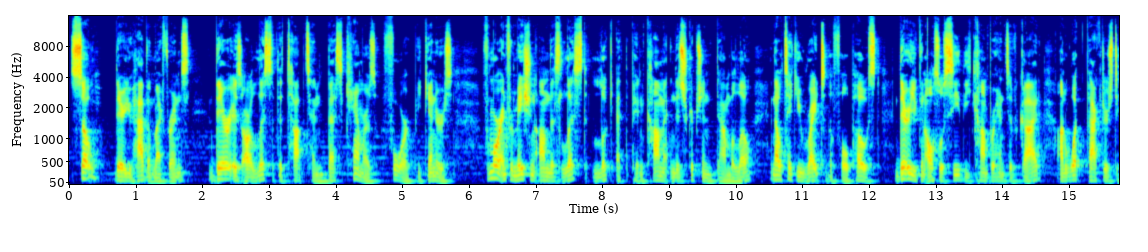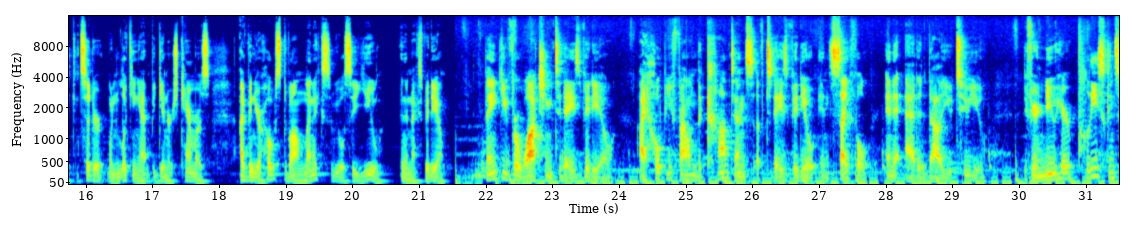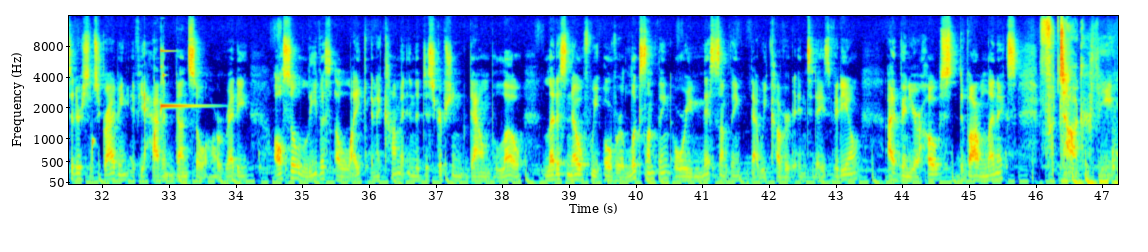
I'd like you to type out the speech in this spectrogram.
So, there you have it, my friends. There is our list of the top 10 best cameras for beginners. For more information on this list, look at the pinned comment in the description down below, and that will take you right to the full post. There you can also see the comprehensive guide on what factors to consider when looking at beginners' cameras. I've been your host, Devon Lennox. We will see you in the next video. Thank you for watching today's video. I hope you found the contents of today's video insightful and it added value to you. If you're new here, please consider subscribing if you haven't done so already. Also, leave us a like and a comment in the description down below. Let us know if we overlooked something or we missed something that we covered in today's video. I've been your host, Devon Lennox, photography.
